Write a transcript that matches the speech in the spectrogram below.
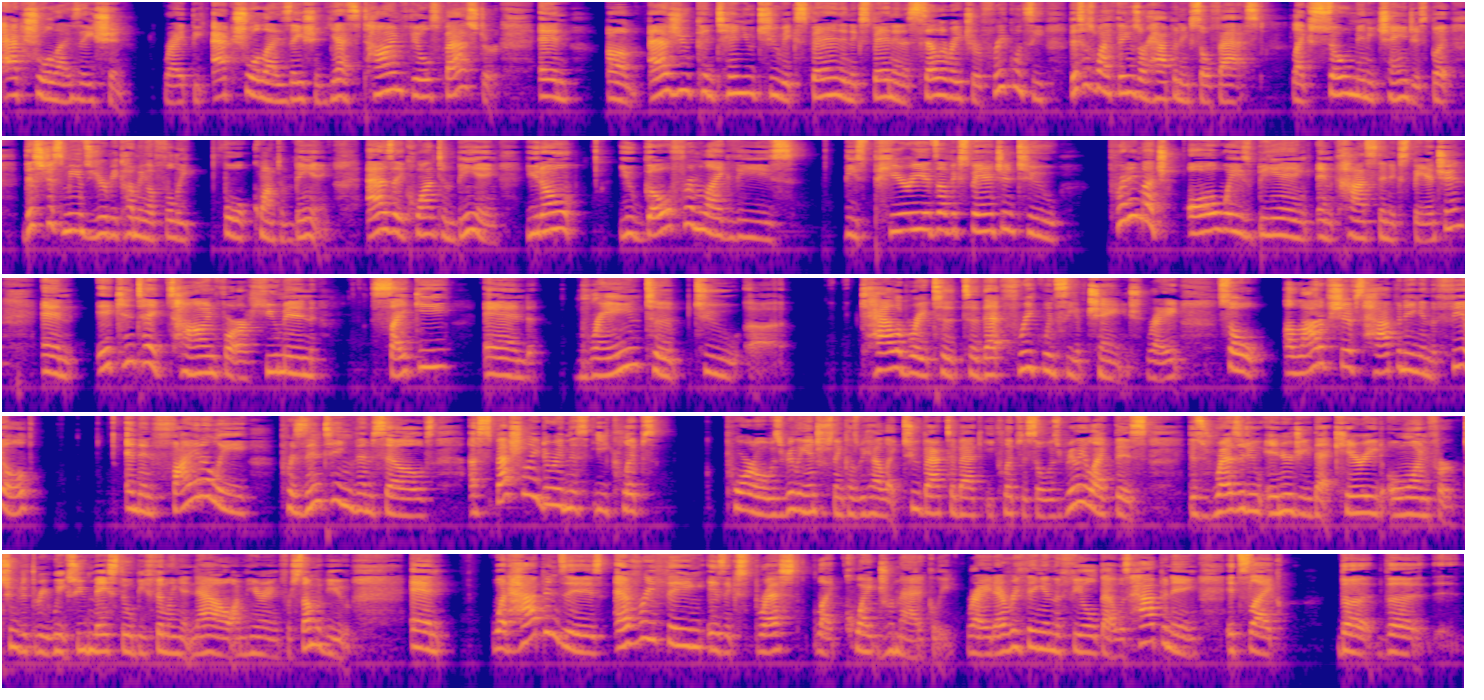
actualization, right? The actualization. Yes, time feels faster. And um, as you continue to expand and expand and accelerate your frequency, this is why things are happening so fast, like so many changes. But this just means you're becoming a fully full quantum being. As a quantum being, you don't, you go from like these these periods of expansion to pretty much always being in constant expansion. And it can take time for our human psyche and brain to, to, uh, calibrate to, to that frequency of change, right? So a lot of shifts happening in the field and then finally presenting themselves, especially during this eclipse portal was really interesting because we had like two back to back eclipses. So it was really like this, this residue energy that carried on for two to three weeks. You may still be feeling it now. I'm hearing for some of you. And what happens is everything is expressed like quite dramatically, right? Everything in the field that was happening, it's like the, the,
